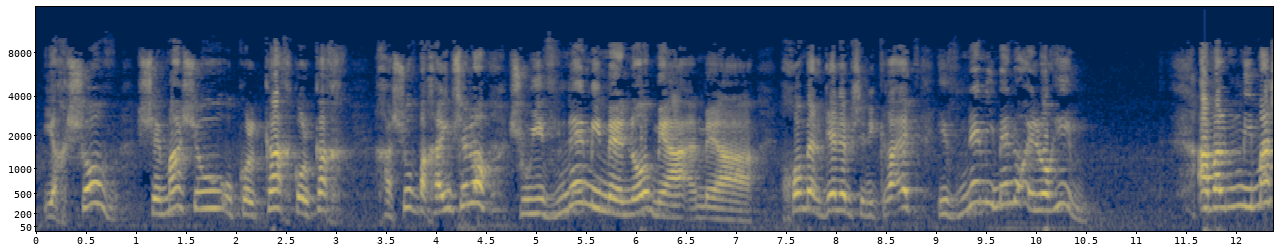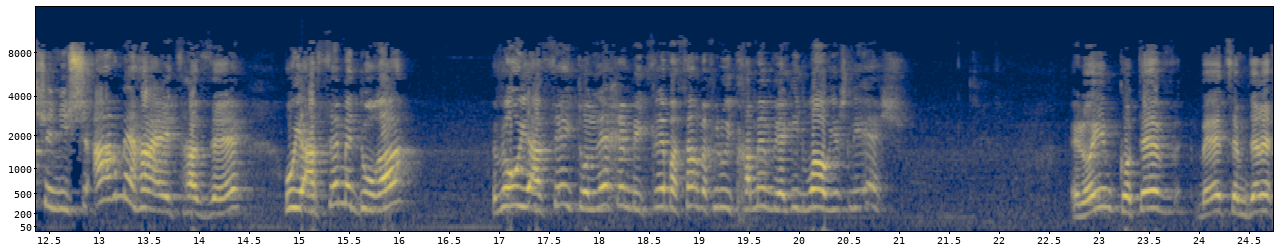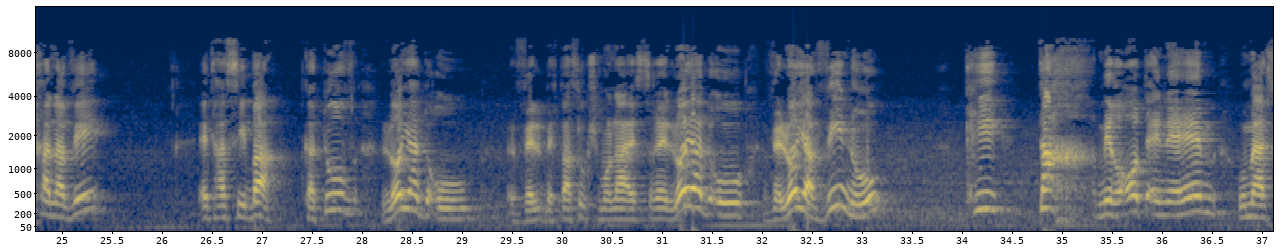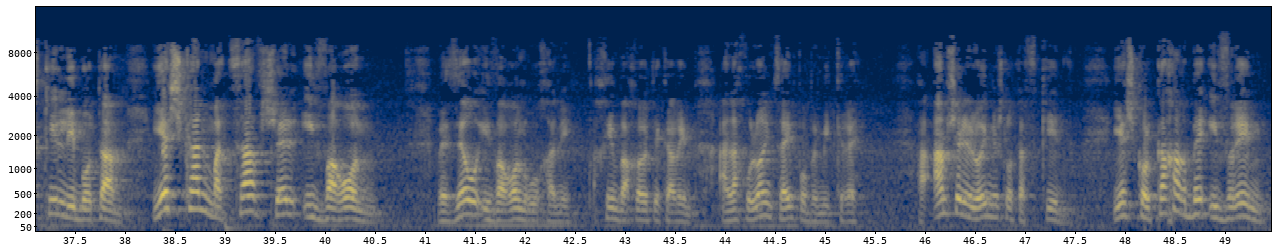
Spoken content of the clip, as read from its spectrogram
יחשוב שמשהו הוא כל כך כל כך חשוב בחיים שלו, שהוא יבנה ממנו, מה, מה, חומר גלם שנקרא עץ, יבנה ממנו אלוהים. אבל ממה שנשאר מהעץ הזה, הוא יעשה מדורה והוא יעשה איתו לחם ויצלה בשר ואפילו יתחמם ויגיד וואו יש לי אש. אלוהים כותב בעצם דרך הנביא את הסיבה. כתוב לא ידעו, בפסוק 18, לא ידעו ולא יבינו כי תח מראות עיניהם ומהשכיל ליבותם. יש כאן מצב של עיוורון, וזהו עיוורון רוחני. אחים ואחיות יקרים, אנחנו לא נמצאים פה במקרה. העם של אלוהים יש לו תפקיד. יש כל כך הרבה עיוורים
